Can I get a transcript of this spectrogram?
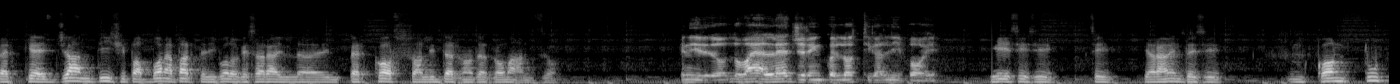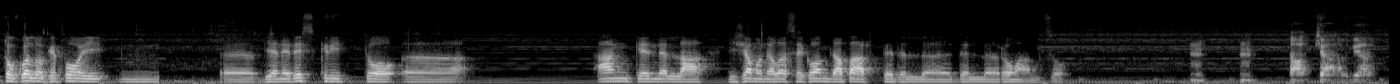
perché già anticipa buona parte di quello che sarà il, il percorso all'interno del romanzo. Quindi lo, lo vai a leggere in quell'ottica lì poi. Sì, sì, sì, sì, chiaramente sì. Mm, Con tutto quello che poi mh, eh, viene descritto eh, anche nella, diciamo, nella seconda parte del, del romanzo. Mm, mm. No, chiaro, chiaro.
